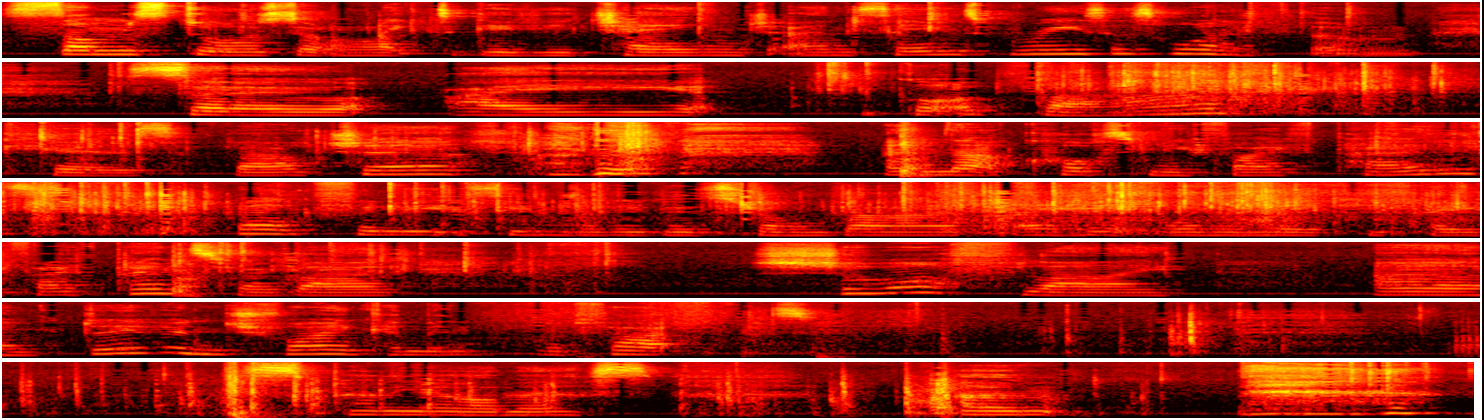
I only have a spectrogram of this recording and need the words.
some stores don't like to give you change, and Sainsbury's is one of them. So I got a bag, because voucher, and that cost me five pence Thankfully it seems like a good strong bag. I hate when they make you pay five pence for a bag. Show off fly. Um, don't even try and come in. In fact, Expelliarmus. Um,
